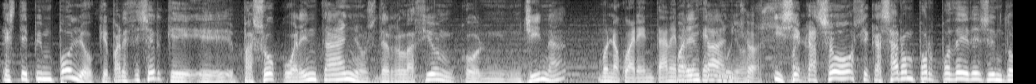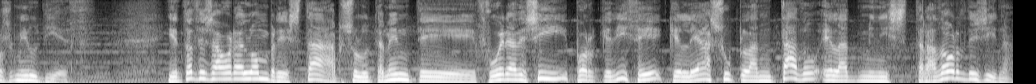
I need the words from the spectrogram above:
este pimpollo que parece ser que eh, pasó 40 años de relación con Gina, Bueno, 40, me 40 parecen años, muchos. y se casó, se casaron por poderes en 2010. Y entonces ahora el hombre está absolutamente fuera de sí porque dice que le ha suplantado el administrador de Gina,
